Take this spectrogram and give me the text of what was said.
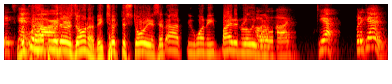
It's Look what happened with. Arizona. They took the story and said, "Ah, we won. He Biden really Total won." lie. Yeah, But again,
